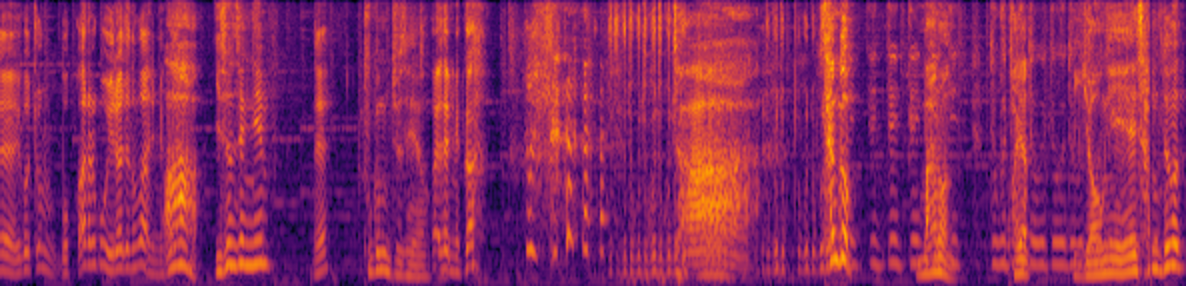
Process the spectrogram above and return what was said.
네 이거 좀 뭐 깔고 이래야 되는 거 아닙니까? 아, 이 선생님? 네? 부금 주세요. 해야 됩니까? 자, 상금 만 원. 과연 영예의 3등은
